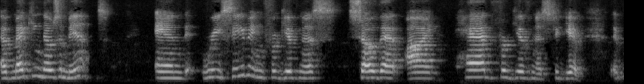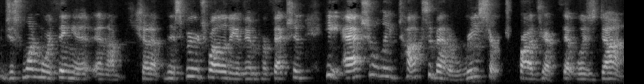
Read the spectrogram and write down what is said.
of making those amends and receiving forgiveness so that I had forgiveness to give. Just one more thing, and I'll shut up. The spirituality of imperfection, he actually talks about a research project that was done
